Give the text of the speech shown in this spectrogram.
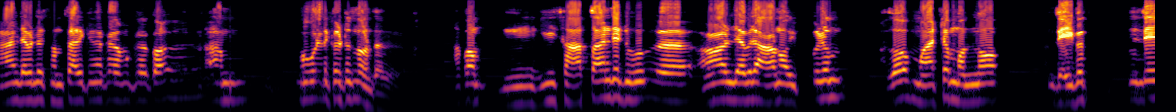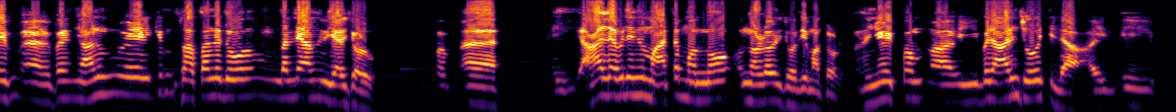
ആ ലെവലിൽ സംസാരിക്കുന്നൊക്കെ നമുക്ക് ഗൂഗിളിൽ കിട്ടുന്നുണ്ട്. അപ്പം ഈ സാത്താന്റെ ആ ലെവലാണോ ഇപ്പോഴും? അതോ മാറ്റം വന്നോ? ദൈവത്തിന്റെയും ഏഹ് ഇപ്പൊ ഞാനും എനിക്കും സാത്താന്റെ രൂപം തന്നെയാണെന്ന് വിചാരിച്ചോളൂ. അപ്പം ആ ലെവലിൽ നിന്ന് മാറ്റം വന്നോ എന്നുള്ള ഒരു ചോദ്യം മാത്രമേ ഉള്ളൂ. അതിന് ഇപ്പം ഇവരാരും ചോദിച്ചില്ല. ഈ-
